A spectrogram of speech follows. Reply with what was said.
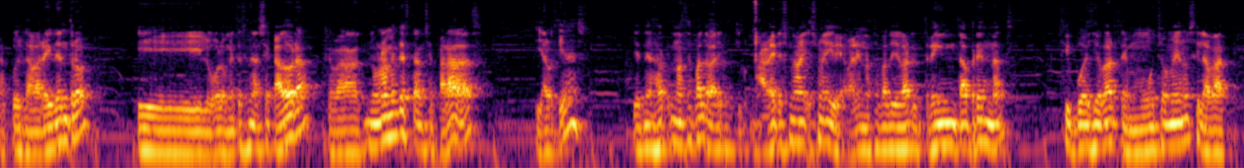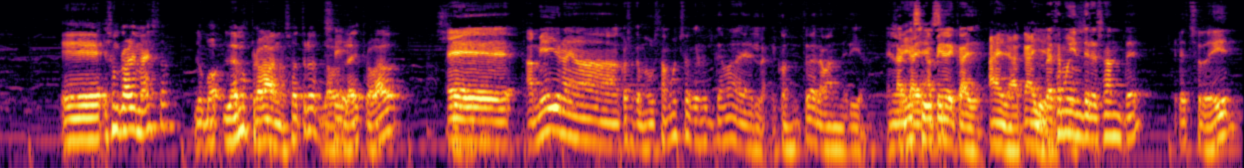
la puedes lavar ahí dentro y luego lo metes en la secadora, que va, normalmente están separadas y ya lo tienes. No hace falta, a ver, es una, es una idea, ¿vale? No hace falta llevar 30 prendas, si puedes llevarte mucho menos y lavar. Eh, ¿Es un problema esto? Lo, lo hemos probado nosotros, lo, Sí. lo habéis probado. Eh, a mí hay una cosa que me gusta mucho que es el tema del el concepto de lavandería. En la Sí, calle, a pie de calle. Ah, en la calle. Me parece muy Pues- interesante el hecho de ir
